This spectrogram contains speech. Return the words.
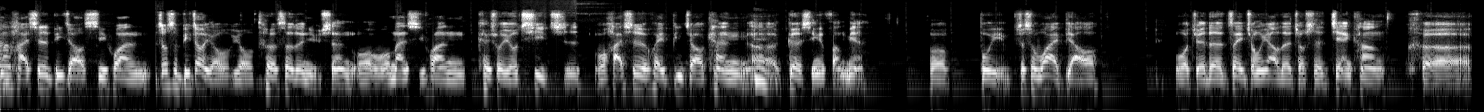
能还是比较喜欢，就是比较有有特色的女生。我我蛮喜欢，可以说有气质。我还是会比较看呃个性方面，我不就是外表。我觉得最重要的就是健康和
